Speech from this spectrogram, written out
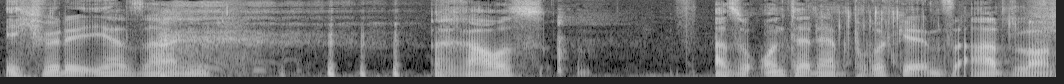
Ich würde eher sagen, raus also unter der Brücke ins Adlon.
